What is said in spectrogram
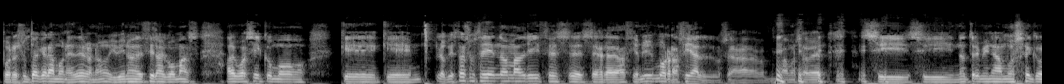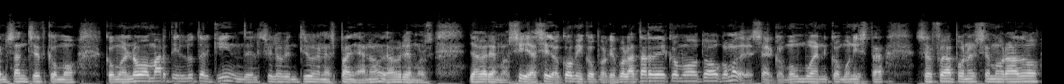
pues resulta que era Monedero, ¿no? Y vino a decir algo más, algo así como que, que lo que está sucediendo en Madrid es segregacionismo racial. O sea, vamos a ver si, si no terminamos con Sánchez como, como el nuevo Martin Luther King del siglo XXI en España, ¿no? Ya veremos, ya veremos. Sí, ha sido cómico porque por la tarde, como todo, como debe ser, como un buen comunista, se fue a ponerse morado,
